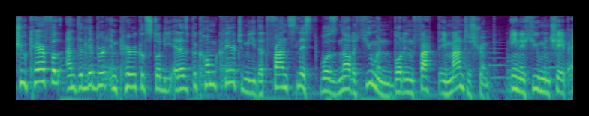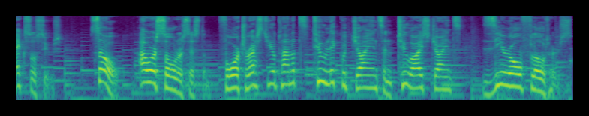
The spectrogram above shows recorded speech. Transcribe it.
Through careful and deliberate empirical study, it has become clear to me that Franz Liszt was not a human, but in fact a mantis shrimp, in a human-shaped exosuit. So, our solar system. Four terrestrial planets, two liquid giants and two ice giants, zero floaters.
